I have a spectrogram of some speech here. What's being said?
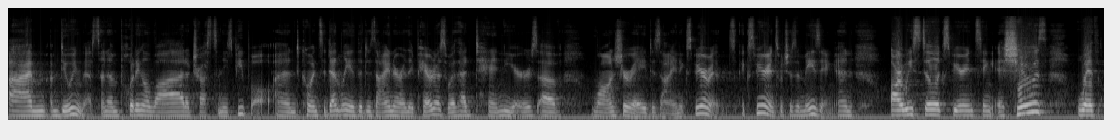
I'm, I'm doing this and I'm putting a lot of trust in these people. And coincidentally, the designer they paired us with had 10 years of lingerie design experience, experience, which is amazing. And are we still experiencing issues with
